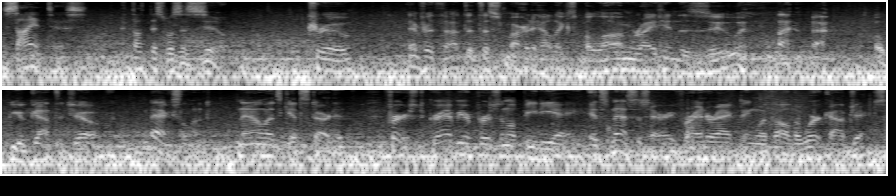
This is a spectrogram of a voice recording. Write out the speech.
Scientists? I thought this was a zoo. True. Ever thought that the smart Alex belong right in the zoo? Hope you got the joke. Excellent. Now let's get started. First, grab your personal PDA. It's necessary for interacting with all the work objects.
